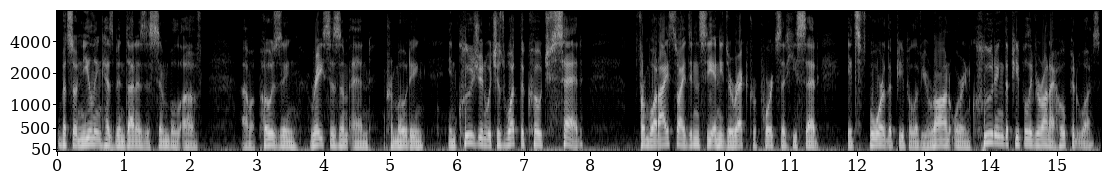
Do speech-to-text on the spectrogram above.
But so kneeling has been done as a symbol of um, opposing racism and promoting inclusion, which is what the coach said from what I saw, I didn't see any direct reports that he said it's for the people of Iran or including the people of Iran. I hope it was.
